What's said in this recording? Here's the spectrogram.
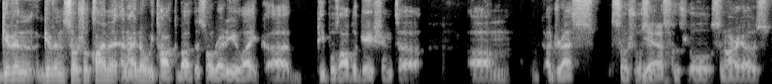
given given social climate, and I know we talked about this already, like uh, people's obligation to um, address social Yeah. social scenarios.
